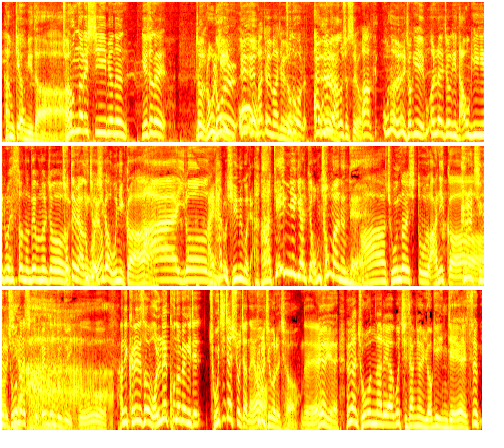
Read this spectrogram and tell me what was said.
함께 합니다. 좋은 날에 씨면은 예전에 저 리- 롤, 게임. 롤, 예, 예, 어. 맞아요, 맞아요. 저도 알아요. 아, 오늘 왜 안 오셨어요? 아 그- 오늘 저기 원래 저기 나오기로 했었는데 오늘 저 저 때문에 안온 희철 거예요? 씨가 오니까 아 이런. 아 니 하루 쉬는 거냐? 아 게임 얘기할 게 엄청 많은데. 아 조나래 씨 또 아니까 그렇지, 그렇지. 조나래 씨 또 아. 팬분들도 있고 아니 그래서 원래 코너명이 이제 조지자 쇼잖아요 그렇죠, 그렇죠. 네. 예, 예. 그러니까 조나래 하고 지상렬 여기 이제 쓱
